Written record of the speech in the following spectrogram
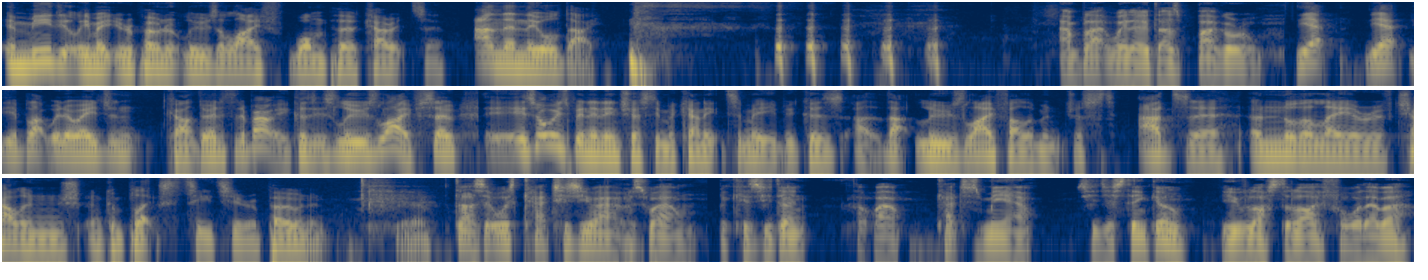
immediately make your opponent lose a life, one per character, and then they all die. And Black Widow does bugger all. Yeah, yeah, your Black Widow agent can't do anything about it because it's lose life. So it's always been an interesting mechanic to me because uh, that lose life element just adds a, another layer of challenge and complexity to your opponent. You know, It does. It always catches you out as well because you don't, well, catches me out. So you just think, oh, you've lost a life or whatever.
